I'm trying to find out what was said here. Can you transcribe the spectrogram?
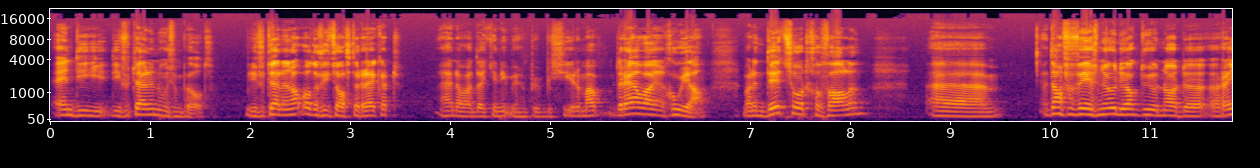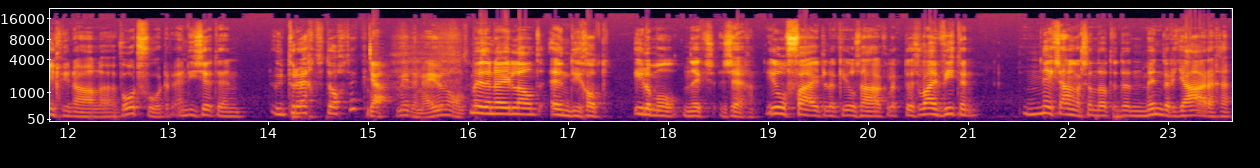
En die, die vertellen ons een bult. Die vertellen ook wel eens iets off the record. Hè, dat dat je niet meer kunt publiceren. Maar daar hebben wij een goede aan. Maar in dit soort gevallen... ehm, dan verwezen jullie ook door naar de regionale woordvoerder. En die zit in Utrecht, dacht ik. Ja, Midden-Nederland. Midden-Nederland. En die gaat helemaal niks zeggen. Heel feitelijk, heel zakelijk. Dus wij weten niks anders dan dat het een minderjarige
